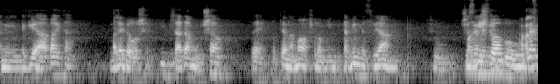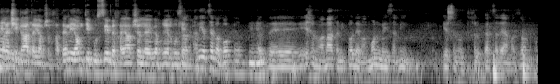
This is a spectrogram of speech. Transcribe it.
אני מגיע הביתה מלא באושר. כשאדם מאושר, זה נותן למוח שלו מין ויטמין מסוים שהוא מרגיש מבין. טוב. הוא... אבל איך נראית שגרת היום שלך? תן לי יום טיפוסי בחייו של אה, גבריאל כן, בוזגלו. אני יוצא בבוקר. אז uh, יש לנו, אמרת מקודם, המון מיזמים. יש לנו את חלוקת סלי המזון, אנחנו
